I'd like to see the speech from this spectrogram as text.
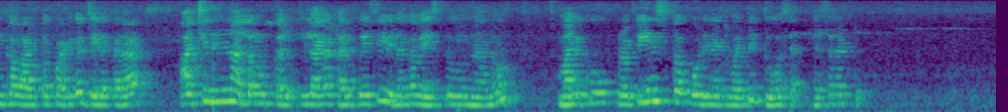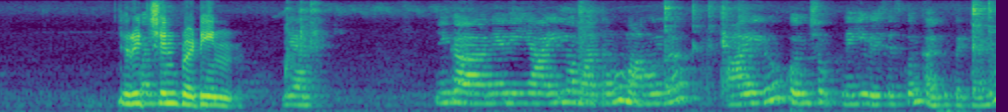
ఇంకా వాటితో పాటుగా జీలకర్ర ఆ చిన్న అల్లం ముక్కలు ఇలాగా కలిపేసి ఈ విధంగా వేస్తూ ఉన్నాను. మనకు ప్రోటీన్స్తో కూడినటువంటి dosa pesarattu. Rich in protein యా ఇంకా నేను ఈ ఆయిల్లో మాత్రము మామూలుగా ఆయిల్ కొంచెం నెయ్యి వేసేసుకొని కలిపి పెట్టాను.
